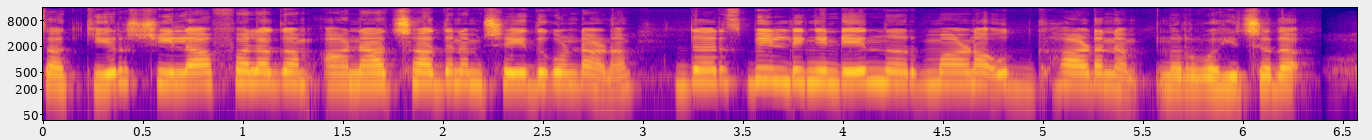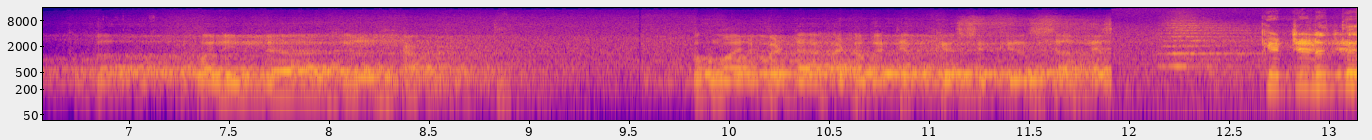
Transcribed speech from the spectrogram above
Zakir ശിലാഫലകം അനാച്ഛാദനം ചെയ്തുകൊണ്ടാണ് ദർസ് ബിൽഡിംഗിന്റെ നിർമ്മാണ ഉദ്ഘാടനം നിർവഹിച്ചത്. അഡ്വക്കേറ്റ് കെട്ടിടത്തെ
